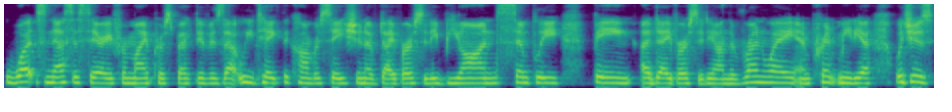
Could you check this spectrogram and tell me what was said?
what's necessary from my perspective is that we take the conversation of diversity beyond simply being a diversity on the runway and print media, which is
